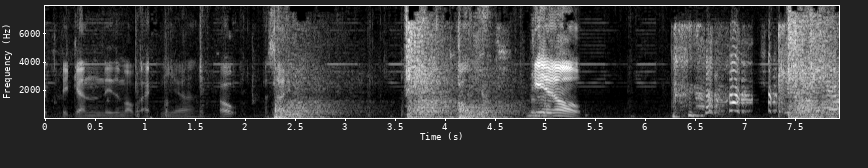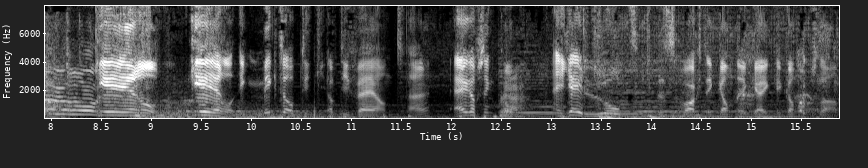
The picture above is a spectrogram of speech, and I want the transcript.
Ik, ik ken de map echt niet, hè. Oh, wat zei Oh, kerel! kerel! Kerel, ik mikte op die, op die vijand, hè? Echt op zijn kop. En jij loopt. Dus wacht, ik kan, eh, kijk, ik kan opslaan.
